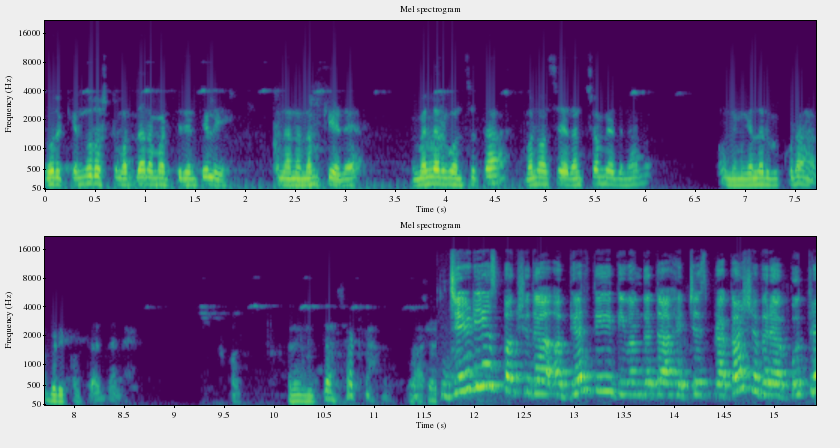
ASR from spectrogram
ನೂರಕ್ಕೆ ನೂರಷ್ಟು ಮತದಾನ ಮಾಡ್ತೀರಿ ಅಂತೇಳಿ ನನ್ನ ನಂಬಿಕೆ ಇದೆ. ನಿಮ್ಮೆಲ್ಲರಿಗೂ ಅನಿಸುತ್ತಾ ಬನವಾಸೆ ರಂಗಸ್ವಾಮಿ ಅದು ನಾನು. ನಿಮ್ಗೆಲ್ಲರಿಗೂ ಕೂಡ ಬಿಡಿಕೊಳ್ತಾ ಇದ್ದೇನೆ. ಜೆಡಿಎಸ್ ಪಕ್ಷದ ಅಭ್ಯರ್ಥಿ ದಿವಂಗತ ಎಚ್ ಎಸ್ ಪ್ರಕಾಶ್ ಅವರ ಪುತ್ರ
